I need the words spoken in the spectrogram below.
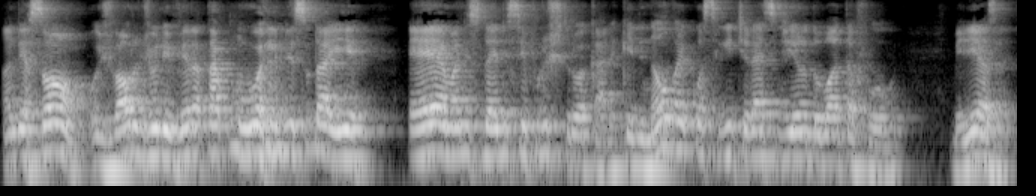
Anderson, Oswaldo de Oliveira tá com o olho nisso daí. É, mas nisso daí ele se frustrou, cara, que ele não vai conseguir tirar esse dinheiro do Botafogo. Beleza?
